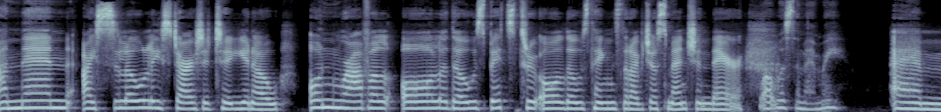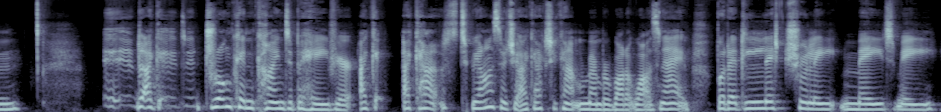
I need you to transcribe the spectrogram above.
And then I slowly started to, you know, unravel all of those bits through all those things that I've just mentioned there. What was the memory? Um, eh, like drunken kind of behavior. I, I can't, to be honest with you, I actually can't remember what it was now, but it literally made me,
